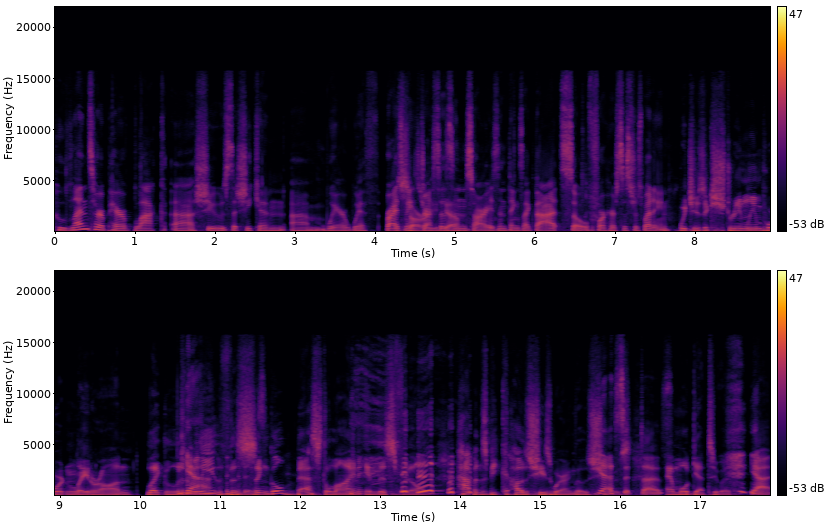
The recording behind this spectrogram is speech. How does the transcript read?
who lends her a pair of black uh, shoes that she can um, wear with bridesmaids' Sari, dresses yeah. and saris and things like that. So for her sister's wedding. Which is extremely important later on. Like literally, Yeah, the is. single best line in this film happens because she's wearing those shoes. Yes, it does. And we'll get to it. Yeah.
